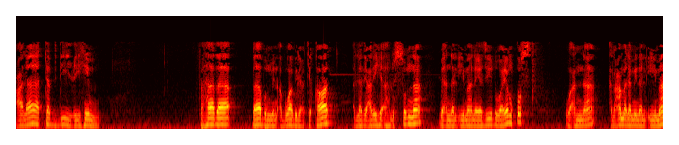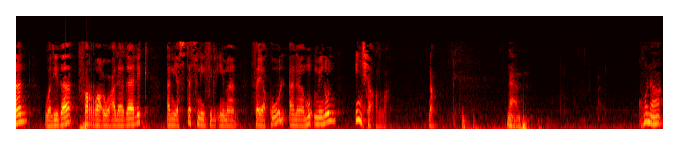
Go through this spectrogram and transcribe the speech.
على تبديعهم فهذا باب من أبواب الاعتقاد الذي عليه أهل السنة بأن الإيمان يزيد وينقص وأن العمل من الإيمان ولذا فرعوا على ذلك أن يستثني في الإيمان فيقول أنا مؤمن إن شاء الله. نعم. نعم. هنا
